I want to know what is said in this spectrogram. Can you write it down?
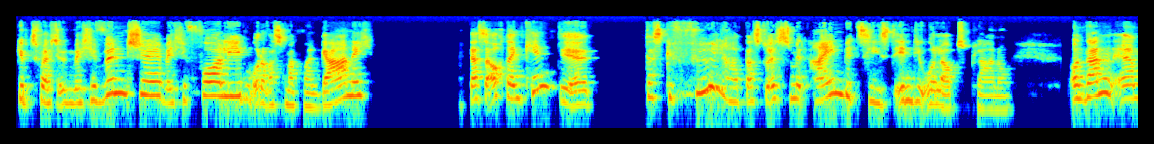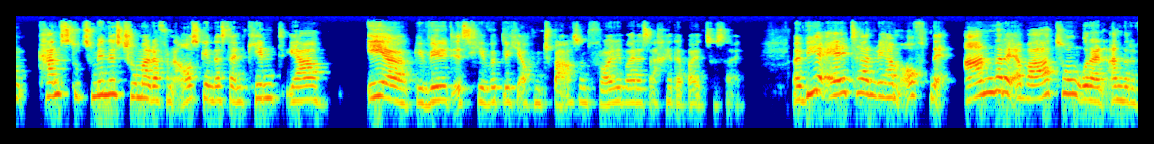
Gibt es vielleicht irgendwelche Wünsche, welche Vorlieben oder was mag man gar nicht? Dass auch dein Kind dir das Gefühl hat, dass du es mit einbeziehst in die Urlaubsplanung. Und dann ähm, kannst du zumindest schon mal davon ausgehen, dass dein Kind ja eher gewillt ist, hier wirklich auch mit Spaß und Freude bei der Sache dabei zu sein. Weil wir Eltern, wir haben oft eine andere Erwartung oder eine andere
